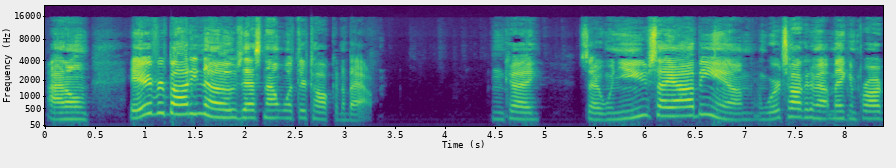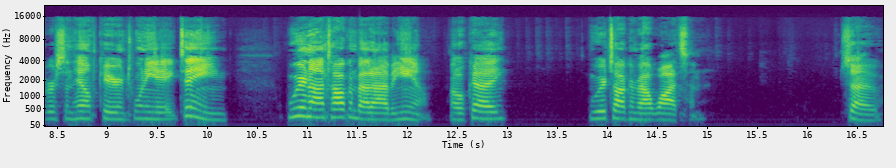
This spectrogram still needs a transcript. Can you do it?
I don't everybody knows that's not what they're talking about. Okay? So when you say IBM and we're talking about making progress in healthcare in 2018, we're not talking about IBM, okay? We're talking about Watson. So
